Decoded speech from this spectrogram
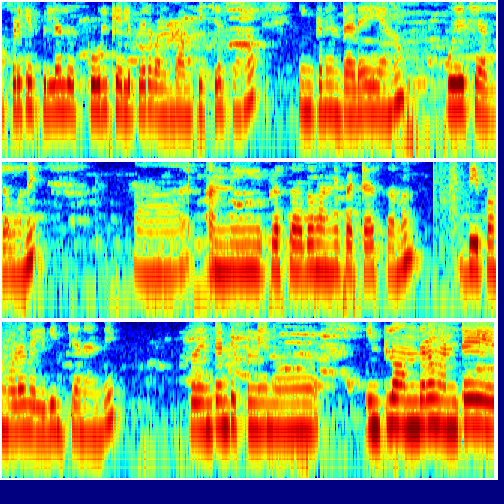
అప్పటికే పిల్లలు స్కూల్కి వెళ్ళిపోయారు వాళ్ళని పంపించేసాను ఇంకా నేను రెడీ అయ్యాను. పూజ చేద్దామని అన్నీ అన్ని ప్రసాదం అన్నీ పెట్టేస్తాను దీపం కూడా వెలిగించానండి. సో ఏంటంటే ఇప్పుడు నేను ఇంట్లో అందరం అంటే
